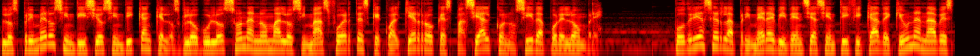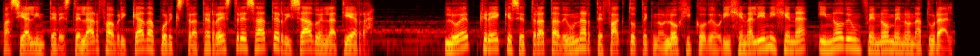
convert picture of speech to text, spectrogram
Los primeros indicios indican que los glóbulos son anómalos y más fuertes que cualquier roca espacial conocida por el hombre. Podría ser la primera evidencia científica de que una nave espacial interestelar fabricada por extraterrestres ha aterrizado en la Tierra. Loeb cree que se trata de un artefacto tecnológico de origen alienígena y no de un fenómeno natural.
